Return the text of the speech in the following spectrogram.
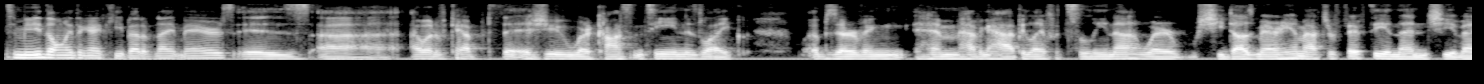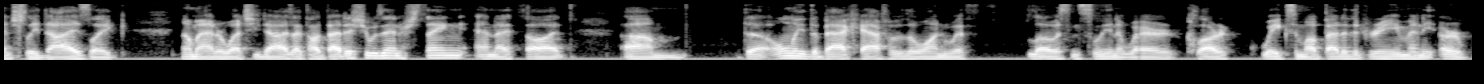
to me, the only thing I'd keep out of nightmares is uh, I would have kept the issue where Constantine is like observing him having a happy life with Selina, where she does marry him after 50 and then she eventually dies, like no matter what she dies. I thought that issue was interesting. And I thought um, the only the back half of the one with Lois and Selina, where Clark wakes him up out of the dream and he, or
